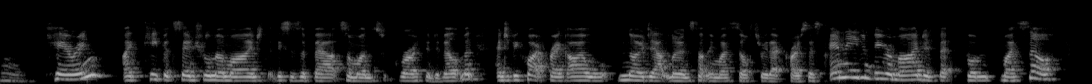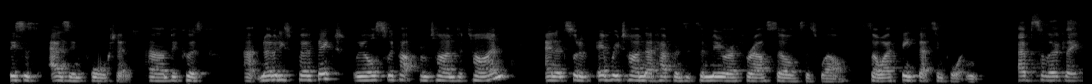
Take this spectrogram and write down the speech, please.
mm. Caring. I keep it central in my mind that this is about someone's growth and development. And to be quite frank, I will no doubt learn something myself through that process and even be reminded that for myself, this is as important uh, because uh, nobody's perfect. We all slip up from time to time. And it's sort of every time that happens, it's a mirror for ourselves as well. So I think that's important. Absolutely.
